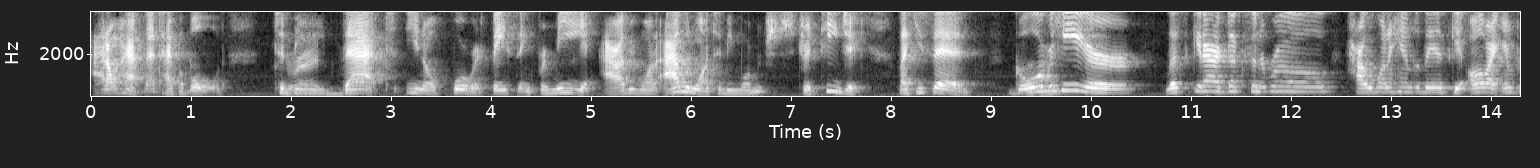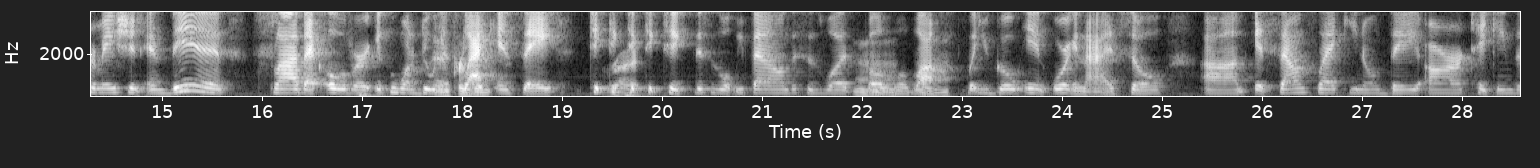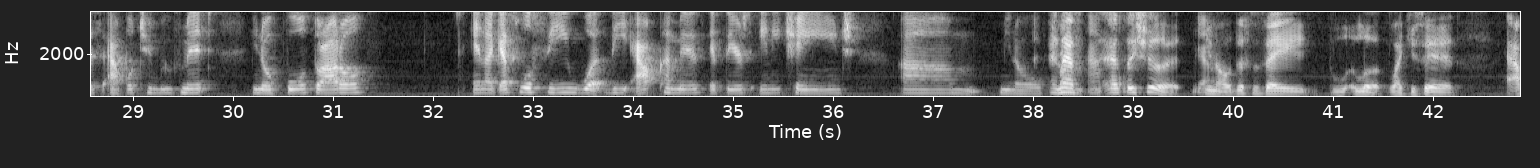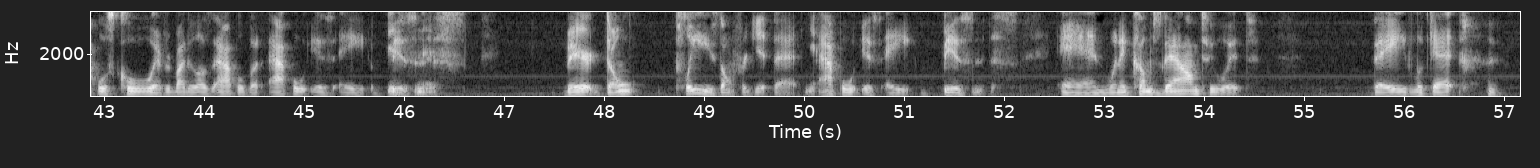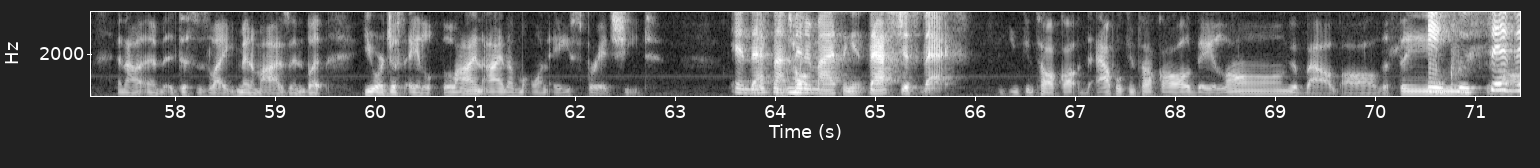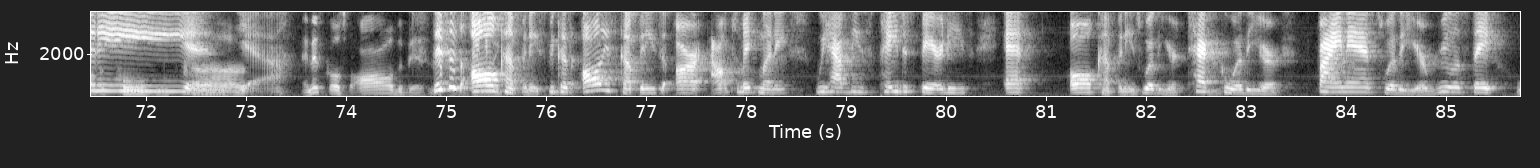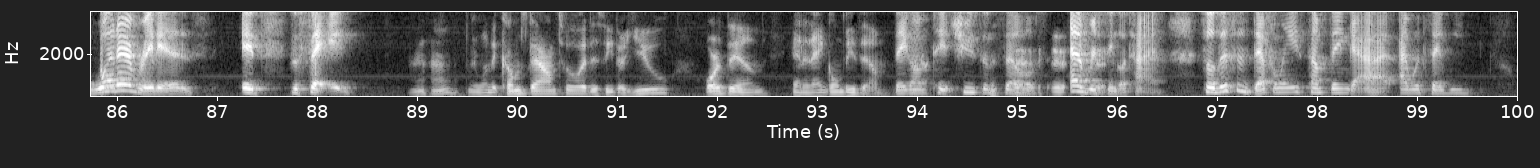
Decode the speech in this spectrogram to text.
I don't have that type of bold to right. be that you know forward facing for me i'd be want i would want to be more strategic like you said go mm-hmm. over here. Let's get our ducks in a row. How we want to handle this. Get all of our information, and then slide back over if we want to do it and in present. Slack and say tick tick right. tick tick tick. This is what we found. This is what mm-hmm. blah blah blah. Mm-hmm. But you go in organized. So um, it sounds like you know they are taking this Apple Too movement, you know, full throttle. And I guess we'll see what the outcome is if there's any change um, you know, and that's Apple. as they should. Yeah. You know, this is a look, like you said, Apple's cool. Everybody loves Apple, but Apple is a business. business. Bear, don't please don't forget that yeah. Apple is a business, and when it comes down to it, they look at, and, I, and this is like minimizing, but you are just a line item on a spreadsheet. And that's not talk, minimizing it. That's just facts. You can talk all the apple can talk all day long about all the things inclusivity and, cool and, yeah. And this goes for all the business this is all companies because all these companies are out to make money. We have these pay disparities at all companies whether you're tech whether you're finance whether you're real estate whatever it is it's the same mm-hmm. and when it comes down to it it's either you or them and it ain't gonna be them. They gonna t- choose themselves every single time. So this is definitely something I, I would say we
